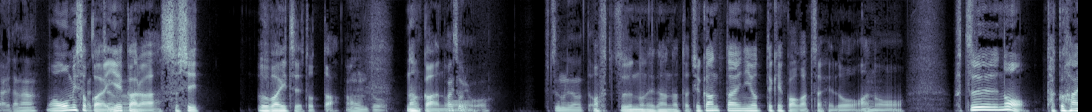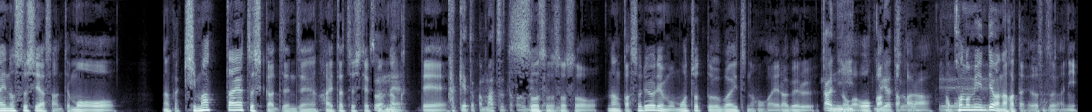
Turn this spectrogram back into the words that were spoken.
あれだな。大晦日家から寿司、ウーバーイーツで取った。あ、本当。なんかあの、普通の値段だった？普通の値段だった。時間帯によって結構上がってたけど、あの、普通の宅配の寿司屋さんってもう、なんか決まったやつしか全然配達してくれなくて。ね、竹とか松とか、ね、そうそうそうそう。なんかそれよりももうちょっとウーバーイーツの方が選べるのが多かったから。えー、好みではなかったけど、さすがに。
